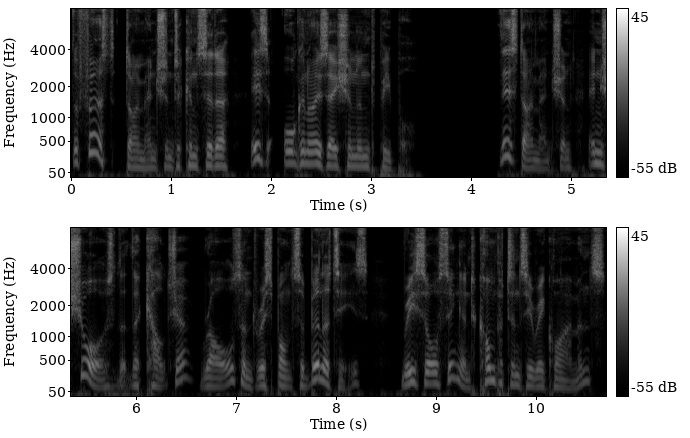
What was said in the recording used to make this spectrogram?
The first dimension to consider is organization and people. This dimension ensures that the culture, roles, and responsibilities, resourcing and competency requirements,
